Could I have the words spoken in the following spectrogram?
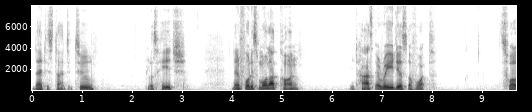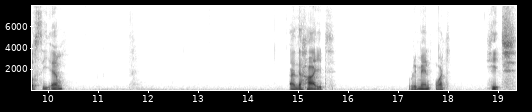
That is 32 plus H. Then for the smaller cone, it has a radius of what? 12 cm. And the height remain what? H.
